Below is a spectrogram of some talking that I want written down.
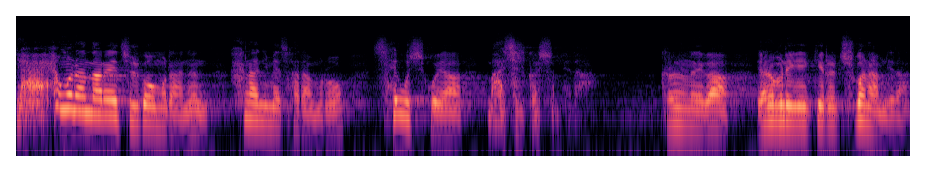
영원한 나라의 즐거움을 아는 하나님의 사람으로 세우시고야 마실 것입니다. 그런 은혜가 여러분에게 있기를 축원합니다.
